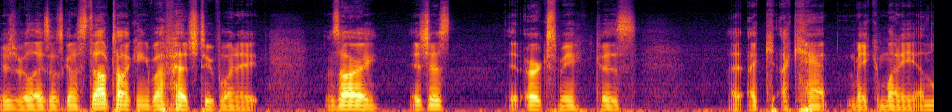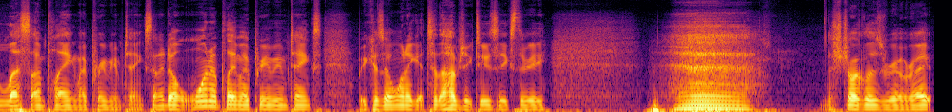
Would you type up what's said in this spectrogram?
just realized I was gonna stop talking about patch 2.8. I'm sorry. It's just it irks me because I, I, I can't make money unless I'm playing my premium tanks. And I don't want to play my premium tanks because I want to get to the Object 263. the struggle is real, right?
